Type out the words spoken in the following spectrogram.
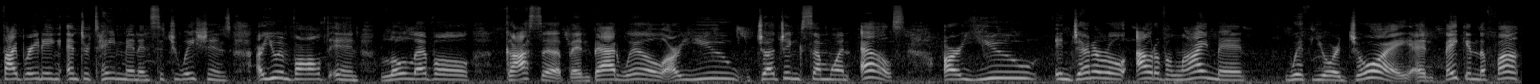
vibrating entertainment and situations. Are you involved in low level gossip and bad will? Are you judging someone else? Are you in general out of alignment with your joy and faking the funk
